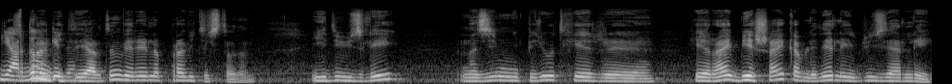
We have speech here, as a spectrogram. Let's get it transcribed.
Yardım Правит- gibi. Yardım verirler правительстводан. 700 lei на зимний период her, e, her ay 5 ay kabul ederler 700 lei.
